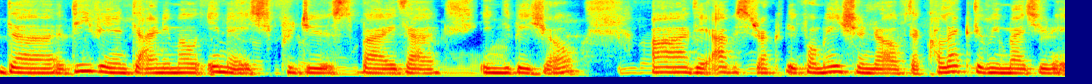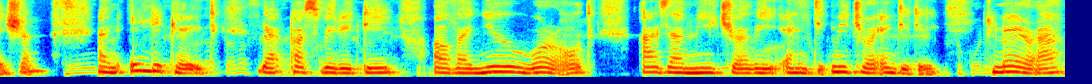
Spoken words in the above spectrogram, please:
The deviant animal image produced by the individual are the abstract deformation of the collective imagination and indicate the possibility of a new world as a mutually ent- mutual entity. Chimera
